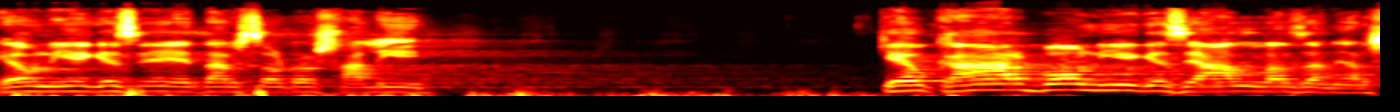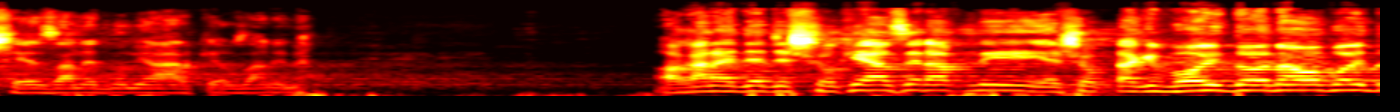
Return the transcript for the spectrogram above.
কেউ নিয়ে গেছে তার ছোট শালি। কেউ কার বউ নিয়ে গেছে, আল্লাহ জানে, আর সে জানে দুনিয়া আর কেউ জানে না। ওখানে যে যে সুখে আছেন আপনি, এ সুখটা কি বৈধ না অবৈধ?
